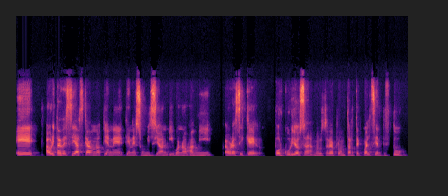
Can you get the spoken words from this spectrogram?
Eh, ahorita decías que uno tiene, tiene su misión y bueno, a mí ahora sí que por curiosa, me gustaría preguntarte cuál sientes tú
